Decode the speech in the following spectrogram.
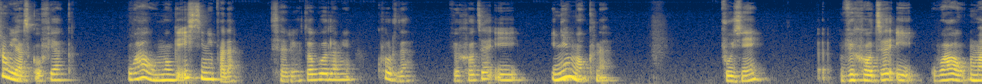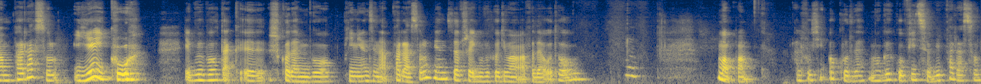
drobiazgów, jak wow, mogę iść i nie pada. Serio, to było dla mnie, kurde, wychodzę i, i nie moknę. Później wychodzę i wow, mam parasol, jejku! Jakby było tak, y, szkoda mi było pieniędzy na parasol, więc zawsze jak wychodziłam, a padało, to no, mokłam. Ale później, o kurde, mogę kupić sobie parasol.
